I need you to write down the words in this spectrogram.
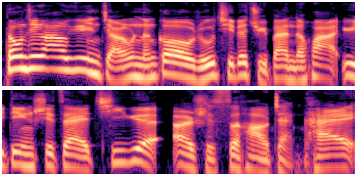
东京奥运假如能够如期的举办的话，预定是在七月二十四号展开。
